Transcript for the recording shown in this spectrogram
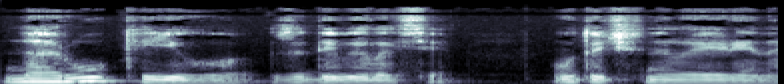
На руки його задивилася, уточнила Ірина.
